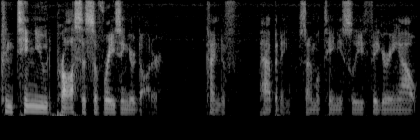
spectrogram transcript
continued process of raising your daughter kind of happening simultaneously, figuring out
